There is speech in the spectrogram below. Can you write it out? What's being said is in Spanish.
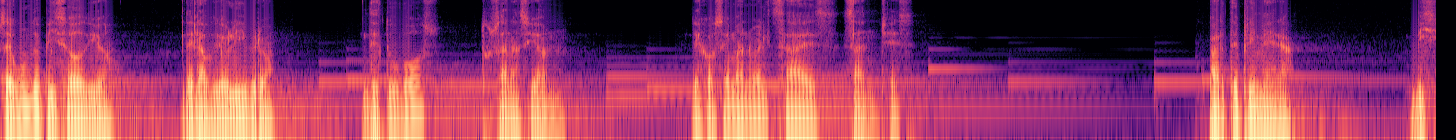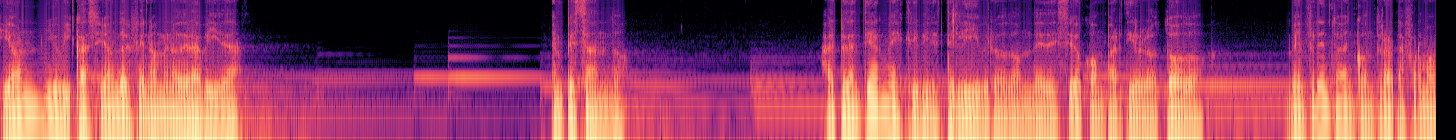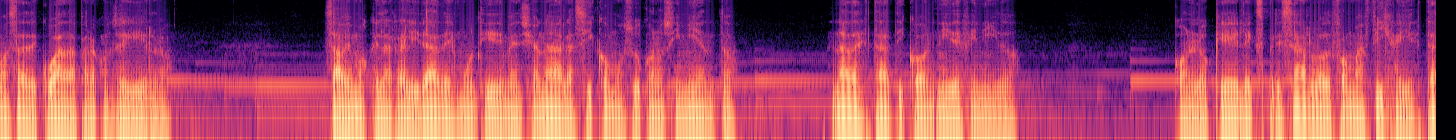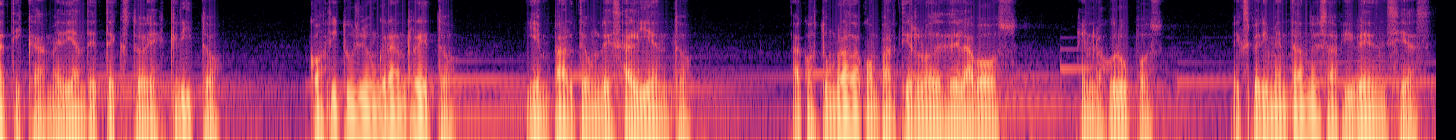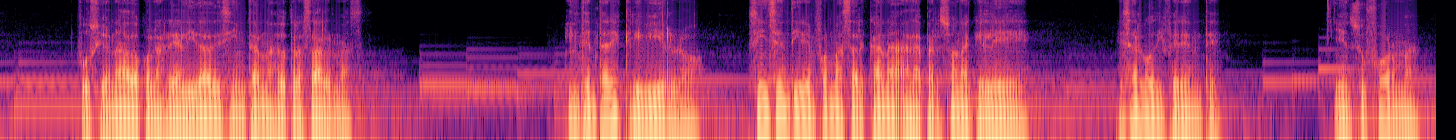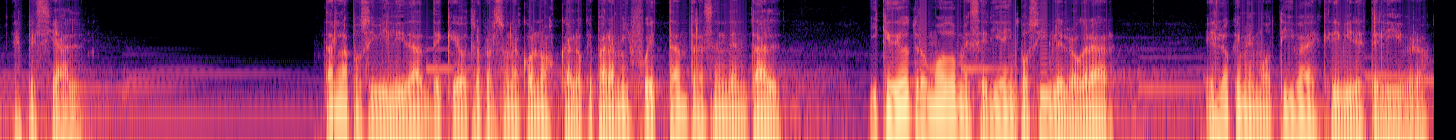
Segundo episodio del audiolibro De tu voz, tu sanación, de José Manuel Sáez Sánchez. Parte primera. Visión y ubicación del fenómeno de la vida. Empezando. Al plantearme escribir este libro donde deseo compartirlo todo, me enfrento a encontrar la forma más adecuada para conseguirlo. Sabemos que la realidad es multidimensional, así como su conocimiento, nada estático ni definido, con lo que el expresarlo de forma fija y estática mediante texto escrito constituye un gran reto y en parte un desaliento acostumbrado a compartirlo desde la voz, en los grupos, experimentando esas vivencias, fusionado con las realidades internas de otras almas. Intentar escribirlo sin sentir en forma cercana a la persona que lee es algo diferente y en su forma especial. Dar la posibilidad de que otra persona conozca lo que para mí fue tan trascendental y que de otro modo me sería imposible lograr, es lo que me motiva a escribir este libro.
